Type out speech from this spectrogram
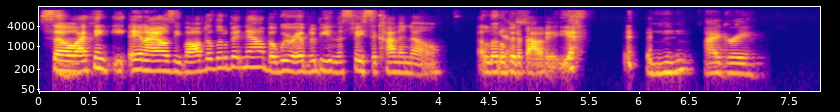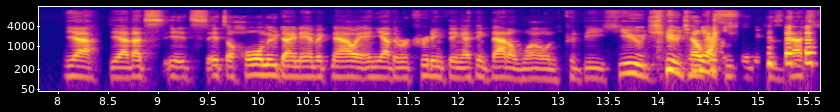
So mm-hmm. I think NIL's evolved a little bit now, but we were able to be in the space to kind of know a little yes. bit about it. Yeah. mm-hmm. I agree. Yeah, yeah, that's it's it's a whole new dynamic now, and yeah, the recruiting thing. I think that alone could be huge, huge help for people because that's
